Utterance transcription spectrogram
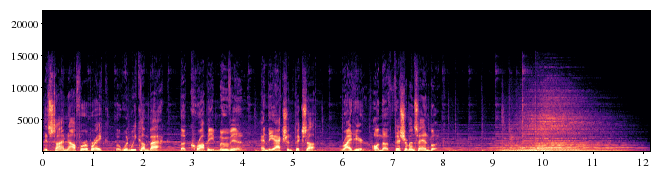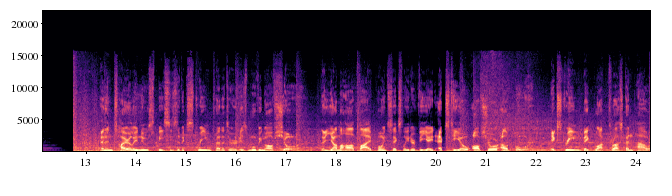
It's time now for a break, but when we come back, the crappie move in and the action picks up right here on the Fisherman's Handbook. An entirely new species of extreme predator is moving offshore. The Yamaha 5.6 liter V8 XTO offshore outboard. Extreme big block thrust and power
